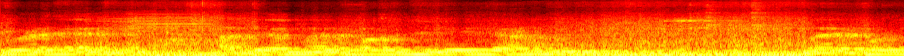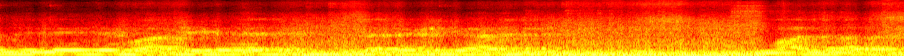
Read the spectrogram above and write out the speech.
ഇവിടെ അദ്ദേഹം മലപ്പുറം ജില്ലയിലാണ്. മലപ്പുറം ജില്ലയിലെ പാർട്ടിയുടെ സെക്രട്ടറിയാണ് മോഹൻദാസ്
